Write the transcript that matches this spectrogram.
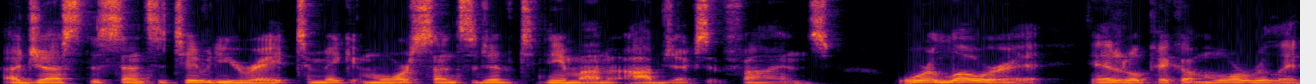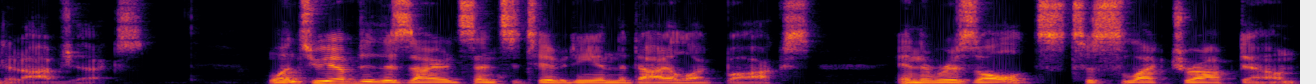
adjust the sensitivity rate to make it more sensitive to the amount of objects it finds, or lower it and it'll pick up more related objects. Once you have the desired sensitivity in the dialog box, in the results to select dropdown,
